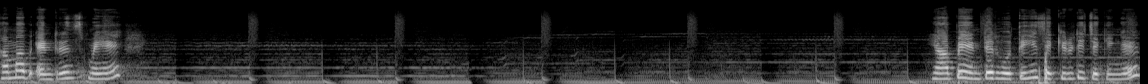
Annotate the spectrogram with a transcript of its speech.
हम अब एंट्रेंस में हैं। यहाँ पे एंटर होते ही सिक्योरिटी चेकिंग है।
